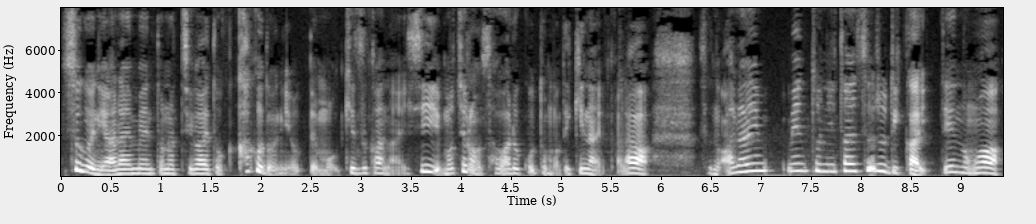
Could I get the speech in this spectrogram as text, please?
すぐにアライメントの違いとか角度によっても気づかないしもちろん触ることもできないからそのアライメントに対する理解っていうのは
